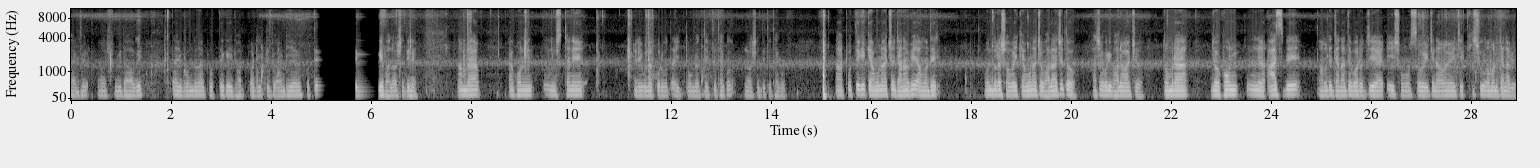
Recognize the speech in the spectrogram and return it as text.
থাকবে সুবিধা হবে। তাই বন্ধুরা, প্রত্যেকেই ঝটপট একটু জয়েন্ট হয়ে যাবে প্রত্যেকে ভালোবাসা দিলে। আমরা এখন অনুষ্ঠানে রেগুলার করব, তাই তোমরা দেখতে থাকো, ভালোবাসা দিতে থাকো। আর প্রত্যেকে কেমন আছো জানাবে আমাদের। বন্ধুরা, সবাই কেমন আছো? ভালো আছো তো? আশা করি ভালো আছো। তোমরা যখন আসবে আমাদের জানাতে পারো যে এই সমস্যা হয়েছে, না হয়েছে কিছু আমাদের জানাবে।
